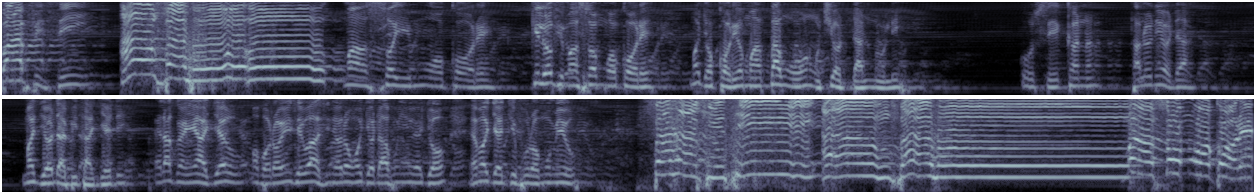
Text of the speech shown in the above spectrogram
fàáfìsì. àǹfààwò. máa sọ imú ọkọ rẹ. Kí ló fi máa sọ mú ọkọ rẹ? Mọjọ ọkọ rẹ ọmọ agbáwọn òórùn tí ọdà nulẹ kò ṣe kánná. Ta ló ẹ dákun ẹ̀yin àjẹ́ o. Mọ̀fọ̀rọ̀ yín ṣe wá sí ni ọlọ́run ó jọ̀dá fún yín ẹjọ́ ẹ mọ̀jẹ̀ ti fùrọ̀ mú mi o fàáfìsì àǹfààhù. máa sọ mú ọkọ rẹ.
